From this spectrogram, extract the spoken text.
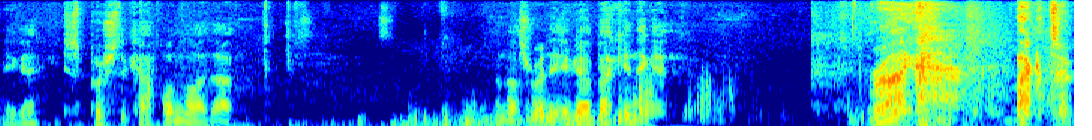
There you go, you just push the cap on like that. And that's ready to go back in again. Right, back to...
